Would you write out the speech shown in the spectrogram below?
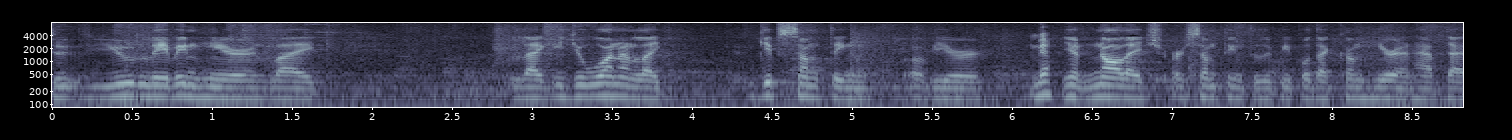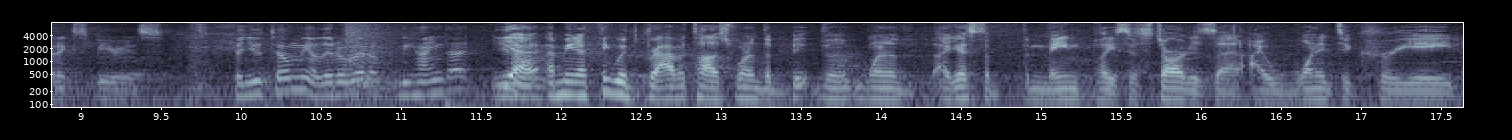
to you living here, like like if you wanna like give something of your Yeah. your knowledge or something to the people that come here and have that experience. Can you tell me a little bit of behind that? You yeah, know? I mean, I think with Gravitas, one of the, the one of I guess the, the main place to start is that I wanted to create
